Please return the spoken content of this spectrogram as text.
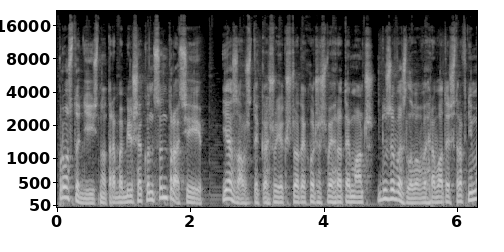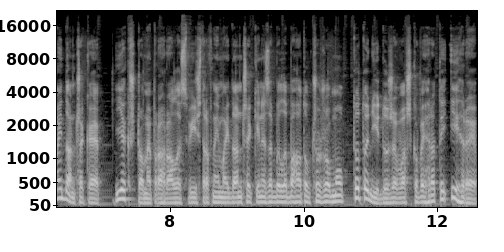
Просто дійсно треба більше концентрації. Я завжди кажу, якщо ти хочеш виграти матч, дуже важливо вигравати штрафні майданчики. Якщо ми програли свій штрафний майданчик і не забили багато в чужому, то тоді дуже важко виграти ігри.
